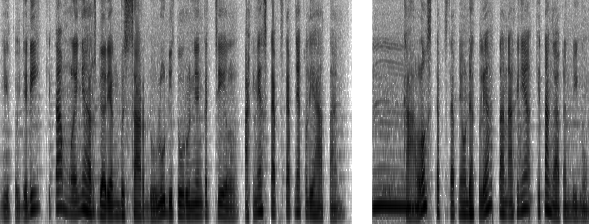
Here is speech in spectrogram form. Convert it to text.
Gitu. Jadi kita mulainya harus dari yang besar dulu, diturun yang kecil. Akhirnya step-stepnya kelihatan. Hmm. Kalau step-stepnya udah kelihatan, akhirnya kita nggak akan bingung.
